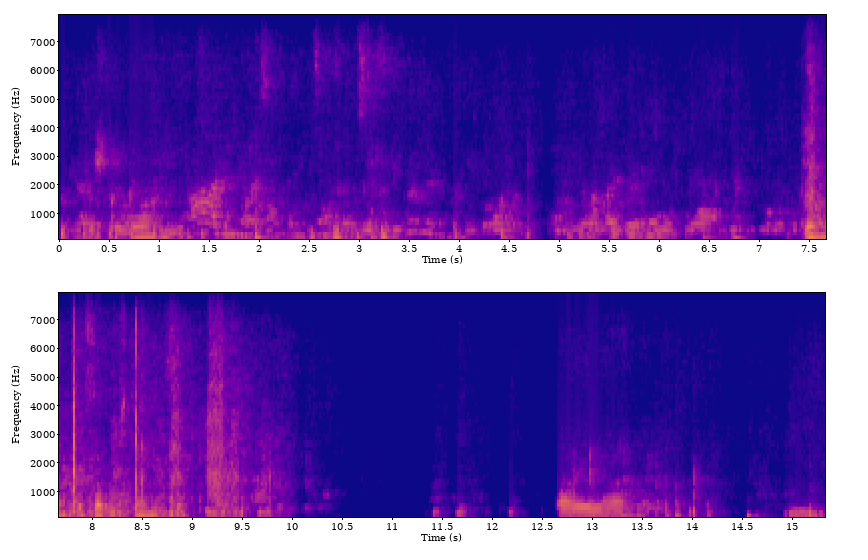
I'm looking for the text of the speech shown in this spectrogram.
Трошка ягні. Так, я сам штаниться. Ай, ладно. М.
